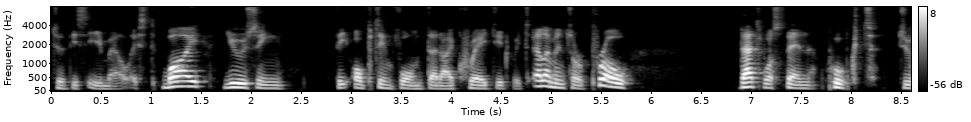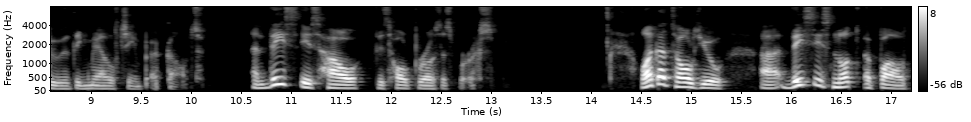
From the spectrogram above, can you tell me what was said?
to this email list by using the opt-in form that I created with Elementor Pro. That was then hooked to the MailChimp account. And this is how this whole process works. Like I told you, uh, this is not about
